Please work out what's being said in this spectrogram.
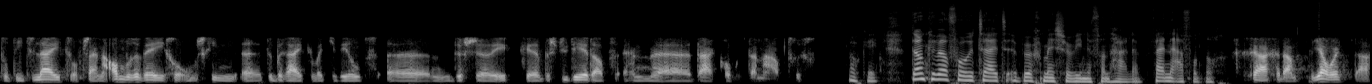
tot iets leidt. Of zijn er andere wegen om misschien te bereiken wat je wilt. Uh, dus ik bestudeer dat en daar kom ik daarna op terug. Oké, okay. dank u wel voor uw tijd, burgemeester Wiene van Haarlem. Fijne avond nog. Graag gedaan. Ja hoor, dag.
